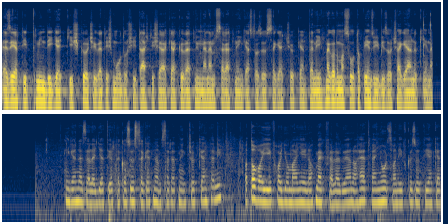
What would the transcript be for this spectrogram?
ezért itt mindig egy kis költségvetés módosítást is el kell követnünk, mert nem szeretnénk ezt az összeget csökkenteni. Megadom a szót a pénzügyi bizottság elnökének. Igen, ezzel egyetértek, az összeget nem szeretnénk csökkenteni. A tavalyi év hagyományainak megfelelően a 70-80 év közöttieket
